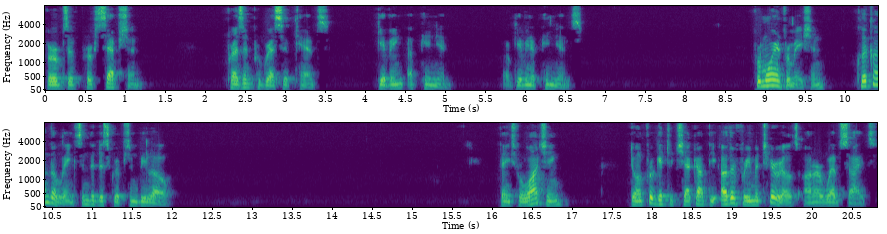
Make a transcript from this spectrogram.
Verbs of perception, present progressive tense, giving opinion, or giving opinions. For more information, click on the links in the description below. Thanks for watching. Don't forget to check out the other free materials on our websites.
